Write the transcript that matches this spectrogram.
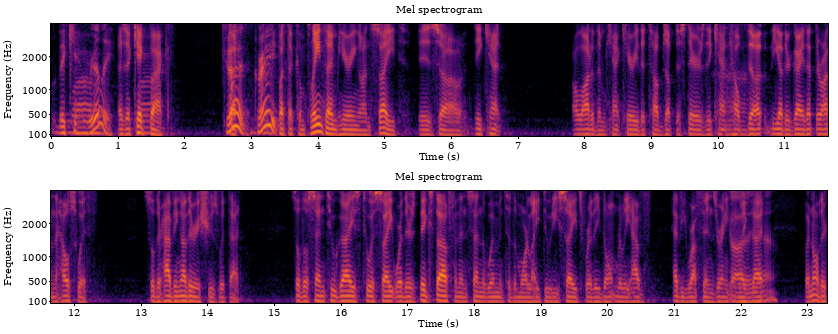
They can't Wow. really. as a kickback. good, great. But the complaint I'm hearing on site is uh, they can't. A lot of them can't carry the tubs up the stairs. They can't help the the other guy that they're on the house with, so they're having other issues with that. So they'll send two guys to a site where there's big stuff, and then send the women to the more light duty sites where they don't really have heavy rough-ins or anything like it, that. yeah. But no, they're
